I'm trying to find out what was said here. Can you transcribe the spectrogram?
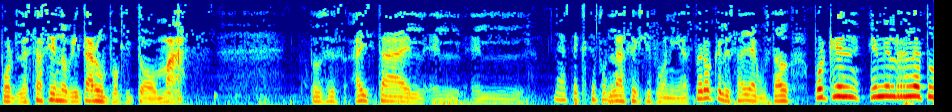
por la está haciendo gritar un poquito más. Entonces ahí está el, el, el La sexifonía. la sexifonía. Espero que les haya gustado, porque en el relato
